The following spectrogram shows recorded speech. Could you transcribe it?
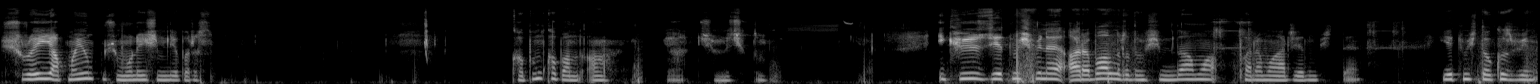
Şurayı yapmayı unutmuşum. Orayı şimdi yaparız. Kapım kapandı. Ah. Yani şimdi çıktım. 270 bine araba alırdım şimdi ama paramı harcadım işte. 79 bin.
